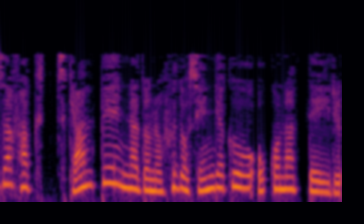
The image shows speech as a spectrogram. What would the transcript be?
the Facts キャンペーンなどの不度戦略を行っている。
